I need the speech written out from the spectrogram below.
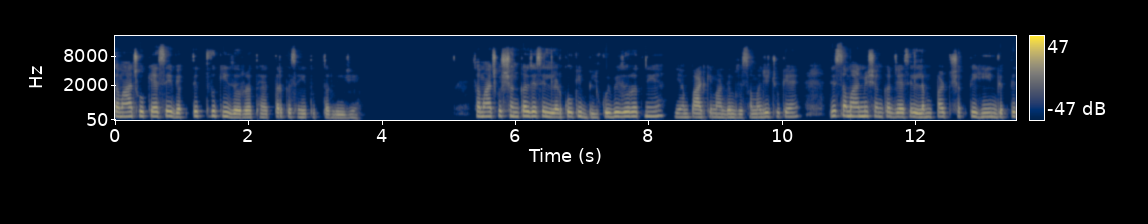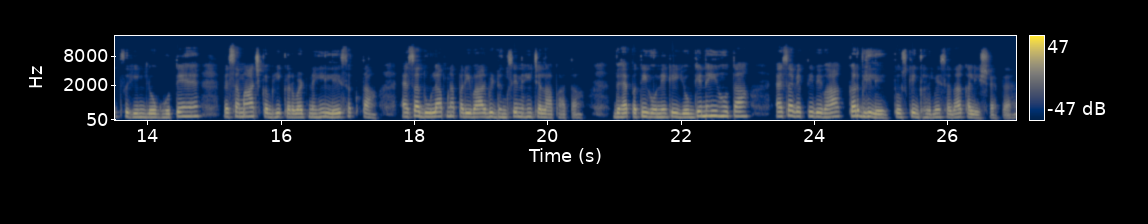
समाज को कैसे व्यक्तित्व की ज़रूरत है? तर्क सहित उत्तर दीजिए। समाज को शंकर जैसे लड़कों की बिल्कुल भी ज़रूरत नहीं है। ये हम पाठ के माध्यम से समझ ही चुके हैं। जिस समाज में शंकर जैसे लंपट, शक्तिहीन, व्यक्तित्वहीन लोग होते हैं, वह समाज कभी करवट नहीं ले सकता। ऐसा दूल्हा अपना परिवार भी ढंग से नहीं चला पाता। वह पति होने के योग्य नहीं होता। ऐसा व्यक्ति विवाह कर भी ले तो उसके घर में सदा कलेश रहता है।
